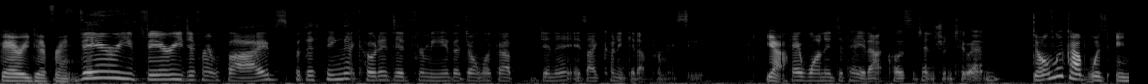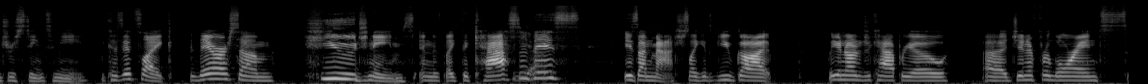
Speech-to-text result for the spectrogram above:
Very different. very very different vibes but the thing that coda did for me that don't look up didn't is i couldn't get up from my seat Yeah. i wanted to pay that close attention to it Don't Look Up was interesting to me because it's like there are some huge names in this. Like the cast of Yeah. this is unmatched. Like it's, you've got Leonardo DiCaprio, uh, Jennifer Lawrence,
